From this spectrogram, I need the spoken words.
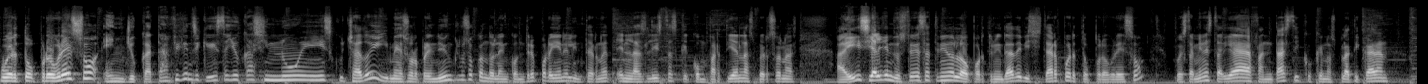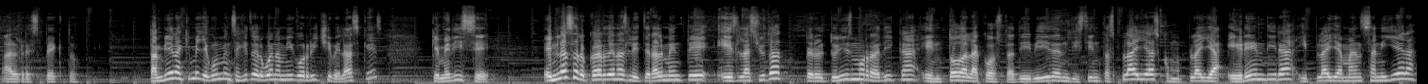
Puerto Progreso en Yucatán. Fíjense que esta yo casi no he escuchado y me sorprendió incluso cuando la encontré por ahí en el internet en las listas que compartían las personas. Ahí, si alguien de ustedes ha tenido la oportunidad de visitar Puerto Progreso, pues también estaría fantástico que nos platicaran al respecto. También aquí me llegó un mensajito del buen amigo Richie Velázquez que me dice... En Lázaro Cárdenas literalmente es la ciudad, pero el turismo radica en toda la costa, dividida en distintas playas como Playa Heréndira y Playa Manzanillera,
